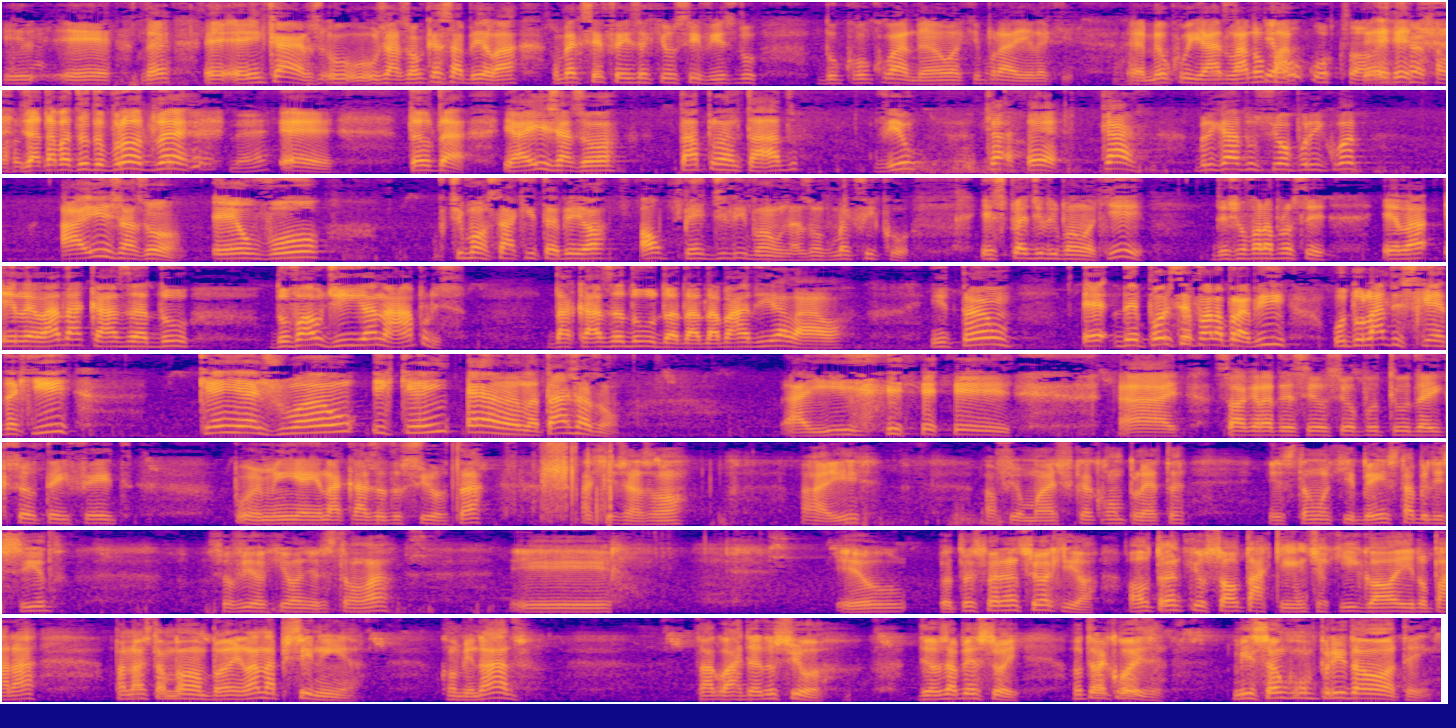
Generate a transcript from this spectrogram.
Ele, é, né? É, é, hein, Carlos, o, o Jason quer saber lá como é que você fez aqui o serviço do, do coco anão aqui pra ele aqui. É, meu cunhado lá no Pará. Já tava tudo pronto, né? né? É. Então tá. E aí, Jason, tá plantado, viu? É, Carlos, obrigado senhor por enquanto. Aí, Jason, eu vou te mostrar aqui também, ó, ao pé de limão, Jason, como é que ficou. Esse pé de limão aqui, deixa eu falar pra você, ele, é ele é lá da casa do, do Valdir em Anápolis. Da casa do, da, da, da Maria lá, ó. Então, é, depois você fala pra mim, o do lado esquerdo aqui, quem é João e quem é Ana, tá, Jazão? Aí, ai, só agradecer o senhor por tudo aí que o senhor tem feito por mim aí na casa do senhor, tá? Aqui, Jason. Aí, a filmagem fica completa. Eles estão aqui bem estabelecidos. Você viu aqui onde eles estão lá? E eu eu tô esperando o senhor aqui, ó. Olha o tanto que o sol tá quente aqui, igual aí no Pará, para nós tomar um banho lá na piscininha. Combinado? Tô aguardando o senhor. Deus abençoe. Outra coisa, missão cumprida ontem.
